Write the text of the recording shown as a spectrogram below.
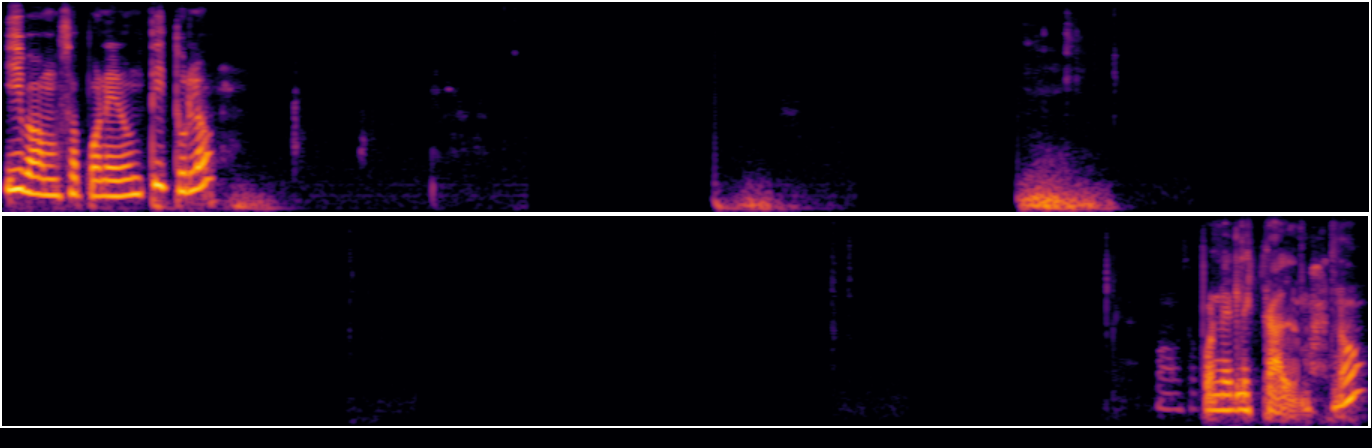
Y vamos a poner un título. Vamos a ponerle calma, ¿no?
